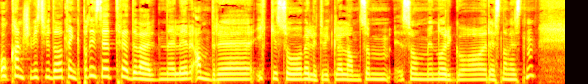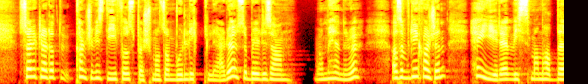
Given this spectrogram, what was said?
Og kanskje hvis vi da tenker på disse tredje verden eller andre ikke så velutvikla land som, som i Norge og resten av Vesten, så er det klart at kanskje hvis de får spørsmål som 'hvor lykkelig er du', så blir de sånn hva mener du? Altså, fordi kanskje en høyere, hvis man hadde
